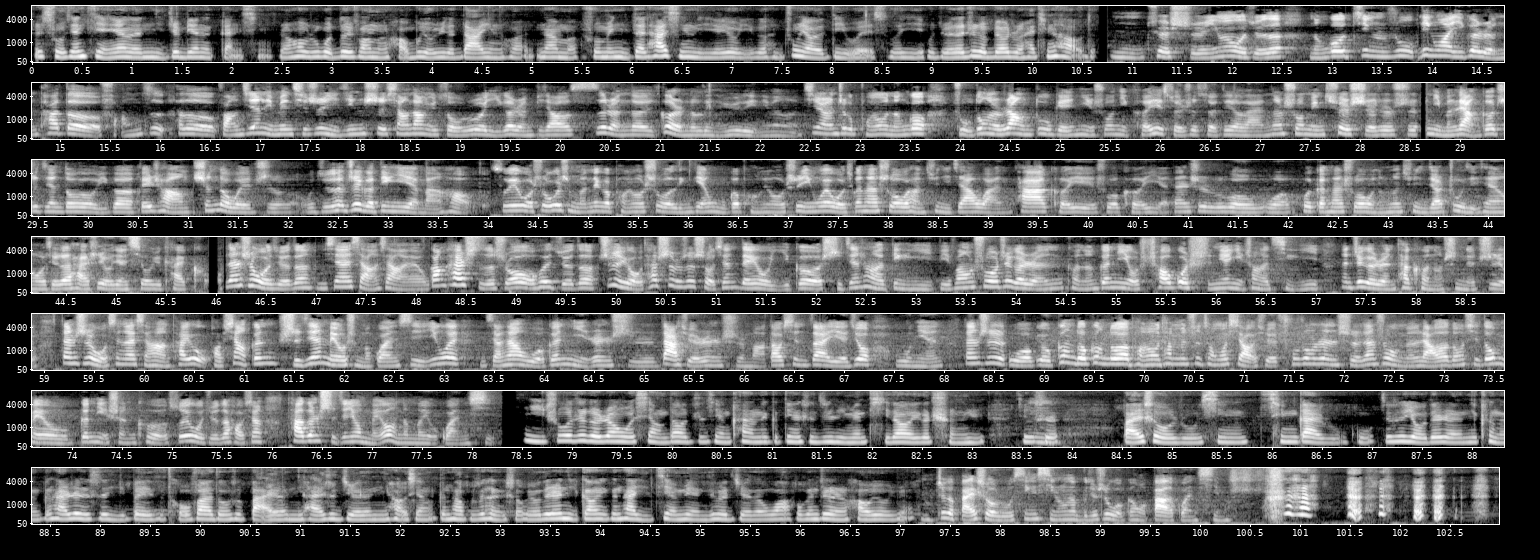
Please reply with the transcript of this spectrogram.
这首先检验了你这边的感情，然后如果对方能毫不犹豫的答应的话，那么说明你在他心里也有一个很重要的地位，所以我觉得这个标准还挺好的。嗯，确实，因为我觉得能够进入另外一个人他的房子、他的房间里面，其实已经是相当于走入了一个人比较私人的个人的领域里面了。既然这个朋友能够主动的让渡给你，说你可以随时随地的来，那说明确实就是你们两个之间都。都有一个非常深的位置了，我觉得这个定义也蛮好的。所以我说，为什么那个朋友是我零点五个朋友，是因为我跟他说我想去你家玩，他可以说可以。但是如果我会跟他说我能不能去你家住几天，我觉得还是有点羞于开口。但是我觉得你现在想想，哎，刚开始的时候我会觉得挚友他是不是首先得有一个时间上的定义？比方说这个人可能跟你有超过十年以上的情谊，那这个人他可能是你的挚友。但是我现在想想，他又好像跟时间没有什么关系，因为你想想，我跟你认识，大学认识嘛，到现在也就五年，但是我有更多更多的朋友，他们是从我小学、初中认识，但是我们聊的东西都没有跟你深刻，所以我觉得好像。它跟时间又没有那么有关系。你说这个让我想到之前看那个电视剧里面提到一个成语，就是“白首如新，青盖如故”。就是有的人你可能跟他认识一辈子，头发都是白了，你还是觉得你好像跟他不是很熟。有的人你刚一跟他一见面，你就会觉得哇，我跟这个人好有缘。这个“白首如新”形容的不就是我跟我爸的关系吗？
